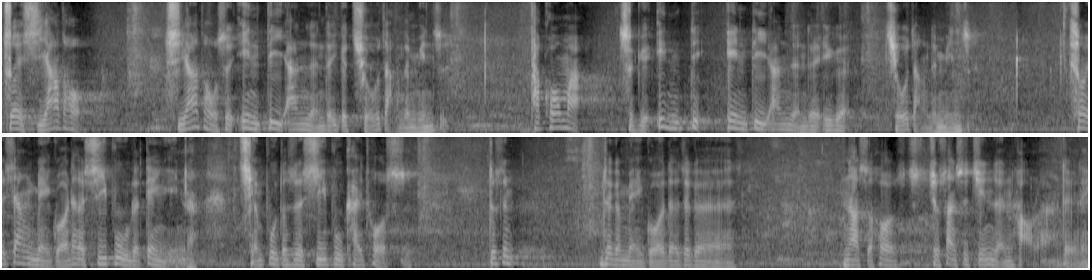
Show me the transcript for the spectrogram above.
所以西雅图，西雅图是印第安人的一个酋长的名字，塔科马是个印第印第安人的一个酋长的名字，所以像美国那个西部的电影呢，全部都是西部开拓史，都是。这个美国的这个那时候就算是军人好了，对不对？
